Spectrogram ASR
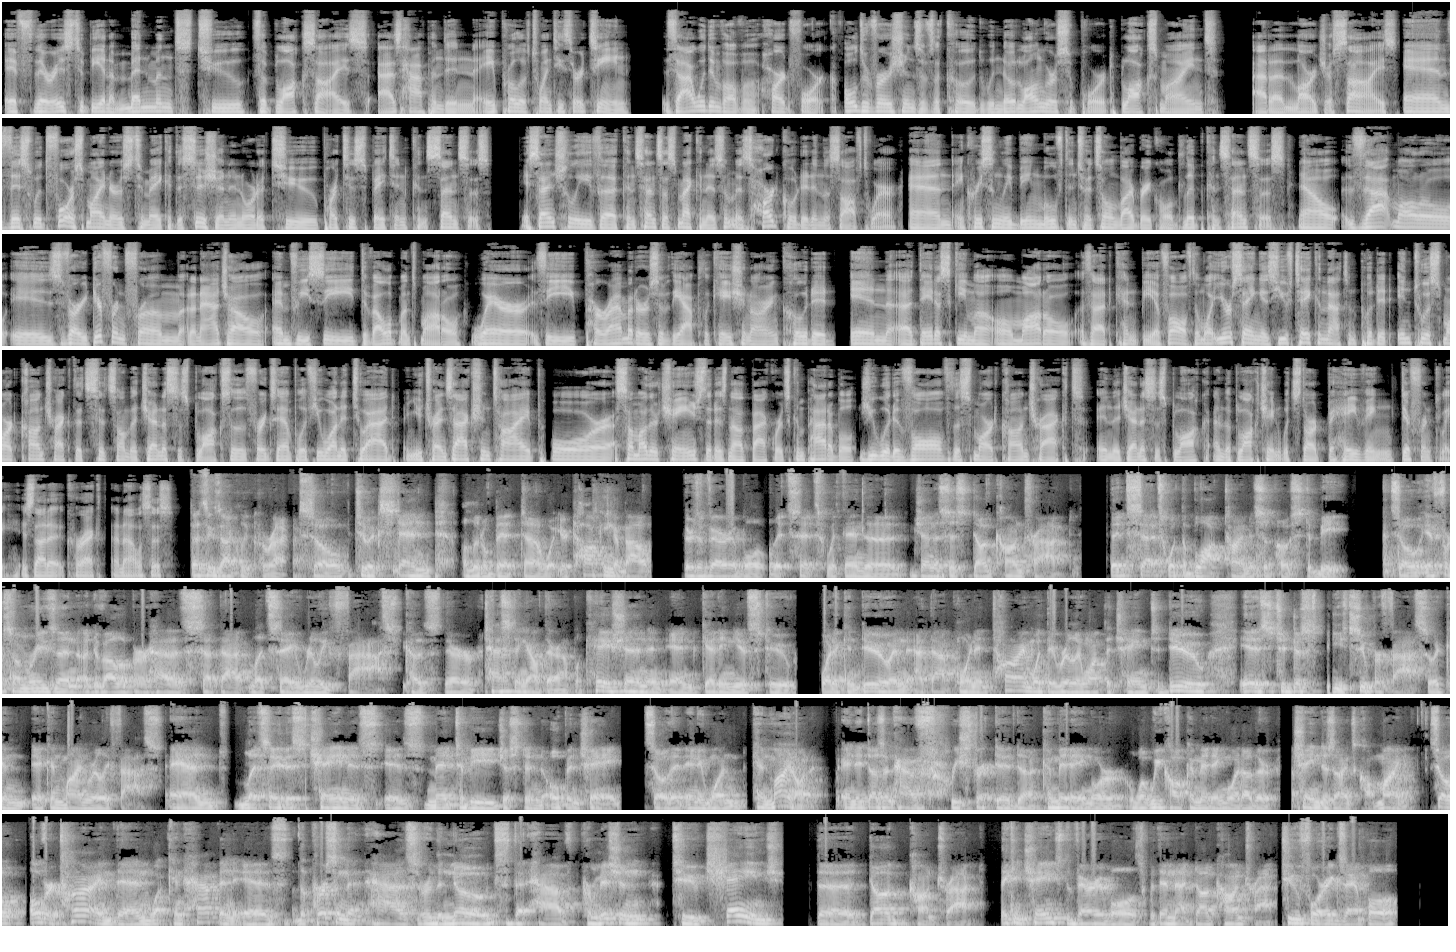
If there is to be an amendment to the block size, as happened in April of 2013, that would involve a hard fork. Older versions of the code would no longer support blocks mined at a larger size. And this would force miners to make a decision in order to participate in consensus. Essentially, the consensus mechanism is hard coded in the software and increasingly being moved into its own library called libconsensus. Now, that model is very different from an agile MVC development model where the parameters of the application are encoded in a data schema or model that can be evolved. And what you're saying is you've taken that and put it into a smart contract that sits on the Genesis block. So that, for example, if you wanted to add a new transaction type or some other change that is not backwards compatible, you would evolve the smart contract in the Genesis block and the blockchain would start behaving differently. Is that a correct analysis? That's exactly correct. So to extend a little bit uh, what you're talking about, there's a variable that sits within the Genesis DOUG contract that sets what the block time is supposed to be. So if for some reason a developer has set that, let's say, really fast because they're testing out their application and, and getting used to what it can do. And at that point in time, what they really want the chain to do is to just be super fast. So it can, it can mine really fast. And let's say this chain is, is meant to be just an open chain. So that anyone can mine on it. And it doesn't have restricted uh, committing or what we call committing, what other chain designs call mining. So over time, then what can happen is the person that has, or the nodes that have permission to change the DOUG contract, they can change the variables within that DOUG contract to, for example,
